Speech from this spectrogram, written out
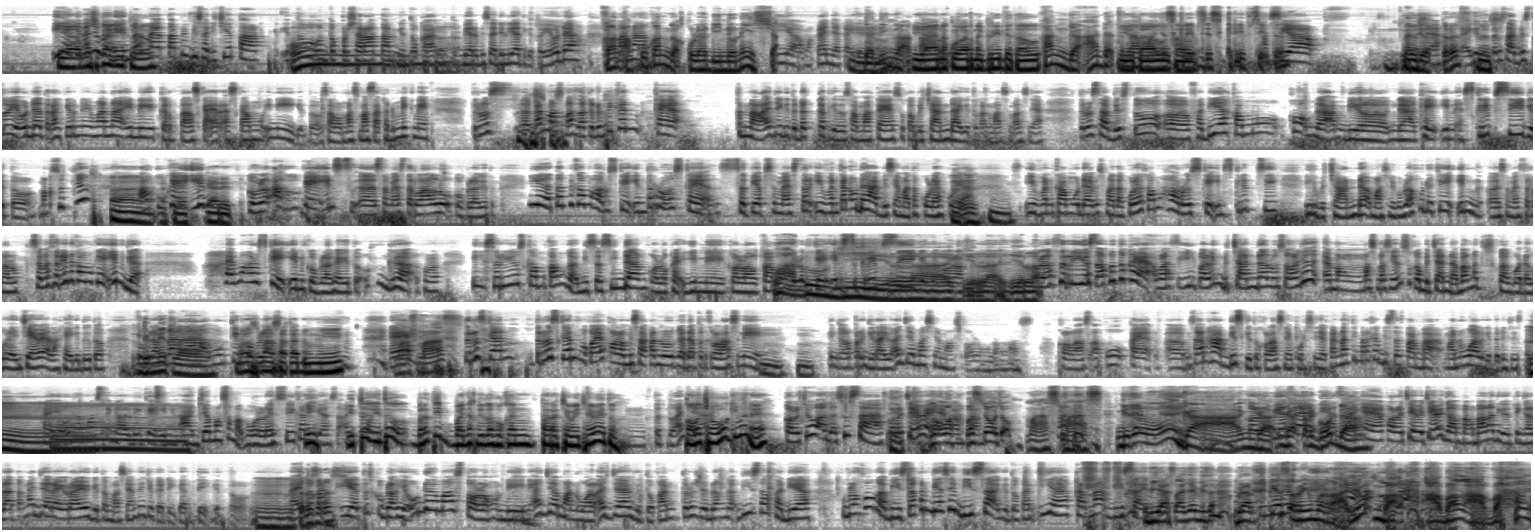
Iya, Iya, kita juga di itu. internet tapi bisa dicetak. Itu Oh. untuk persyaratan gitu kan, untuk biar bisa dilihat gitu. Ya udah, Kan mana? aku kan nggak kuliah di Indonesia. Iya, makanya kayak Iya. gitu. Jadi nggak Iya tahu. anak luar negeri dia tahu. Kan nggak ada tuh Iya, namanya tahu, tahu. skripsi-skripsi itu. Siap. Lanjut Udah, terus. kayak gitu Terus. terus habis itu ya udah terakhir nih mana ini kertas KRS kamu ini gitu sama mas-mas akademik nih terus eh, kan mas-mas akademik kan kayak kenal aja gitu deket gitu sama kayak suka bercanda gitu kan mas-masnya. Terus habis itu eh, Fadia kamu kok nggak ambil nggak kayak in skripsi gitu? Maksudnya Ah, aku oke, kayak in aku bilang aku kayak in uh, semester lalu aku bilang gitu. Iya tapi kamu harus kayak in terus kayak setiap semester even kan udah habisnya mata kuliahku ya. Even kamu udah habis mata kuliah kamu harus kayak inskripsi ih bercanda mas. Aku bilang aku udah kayak in uh, semester lalu. Semester ini kamu kayak in nggak emang harus kayak in aku bilang kayak gitu enggak aku bilang ih serius kamu kamu nggak bisa sidang kalau kayak gini kalau kamu belum Waduh, kayak inskripsi gila, gitu aku bilang gila, gila. Udah serius, aku tuh kayak masih ih, paling bercanda lu Soalnya emang mas-masnya tuh suka bercanda banget Suka goda-godain cewek lah kayak Aku bilang Genit "Nggak lah ya." nggak mungkin bilang Mas-mas akademik. eh, Mas-mas. Terus kan Terus kan pokoknya kalau misalkan lu gak dapet kelas nih Hmm, hmm. Tinggal pergi rayu aja masnya Mas tolong dong mas Kelas aku kayak eh, Misalkan habis gitu kelasnya kursinya kan Nanti mereka bisa tambah manual gitu di sistem Hmm. Kayak ya udah mas tinggal di kayak ini aja Masa gak boleh sih kan Ih, biasa aja itu itu berarti banyak dilakukan para cewek-cewek tuh. Hmm, Tentu aja Kalau cowok gimana ya? Kalau cowok agak susah Kalau cewek Ma- ya gampang Mas cowok cowok Mas mas Gitu enggak Enggak biasa Enggak tergoda biasanya ya kalau cewek-cewek gampang banget gitu, tinggal datang aja rayu-rayu gitu mas, nanti juga diganti gitu. Hmm, nah terus, itu kan terus? iya terus aku bilang ya udah mas, tolong di ini aja manual aja gitu kan. Terus dia bilang nggak bisa Fadia. Aku bilang kok nggak bisa kan biasanya bisa gitu kan. Iya karena bisa itu. Biasanya bisa Berarti dia sering merayu Mbak Abang-abang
